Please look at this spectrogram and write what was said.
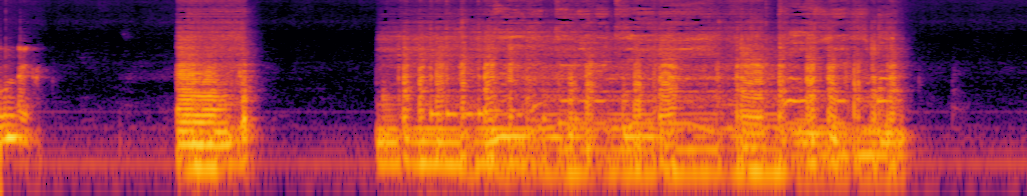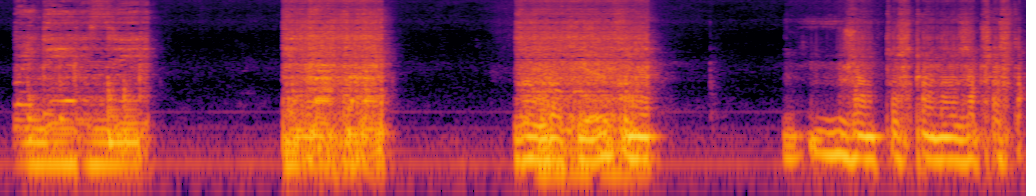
Kierunek w Europie, ponieważ rząd Tuska zaprzestał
